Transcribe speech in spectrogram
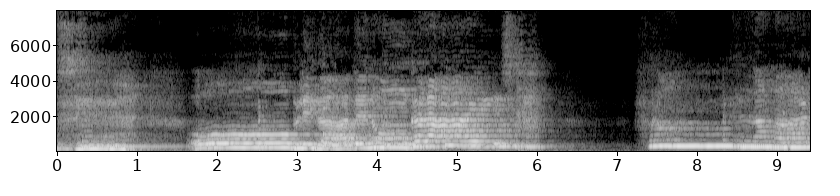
potser oblidat en un calaix front la mar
